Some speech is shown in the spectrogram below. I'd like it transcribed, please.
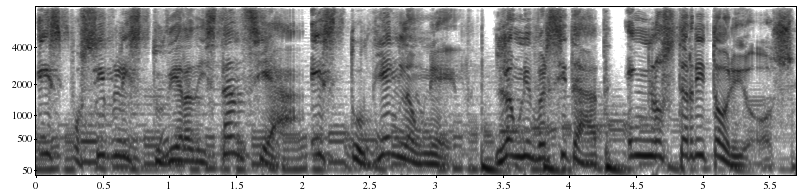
Es posible estudiar a distancia. Estudia en la UNED, la universidad en los territorios,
